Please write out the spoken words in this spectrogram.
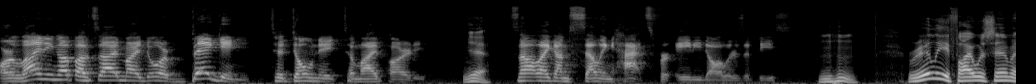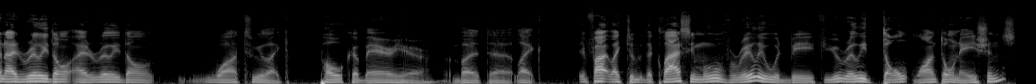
are lining up outside my door begging to donate to my party Yeah. it's not like i'm selling hats for $80 a piece Mm-hmm. Really, if I was him, and I really don't, I really don't want to like poke a bear here, but uh, like if I like to the classy move really would be if you really don't want donations.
